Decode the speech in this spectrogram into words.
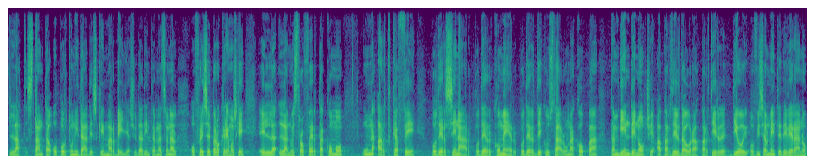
las tantas oportunidades que Marbella, ciudad internacional, ofrece, pero creemos que el- la nuestra oferta como un art café, poder cenar, poder comer, poder degustar una copa también de noche a partir de ahora, a partir de hoy oficialmente de verano,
